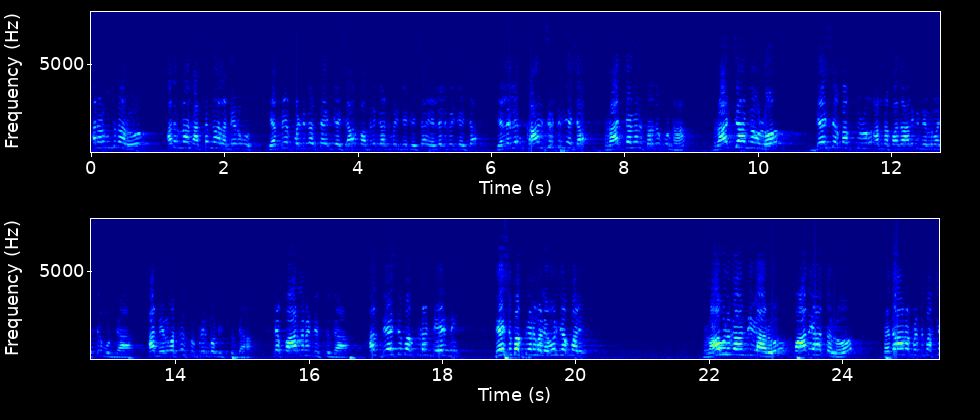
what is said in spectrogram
అని అడుగుతున్నారు. అసలు నాకు అర్థం కాల నేను ఎంఏ పొలిటికల్ సైన్స్ చేశా పబ్లిక్ అడ్మినిస్ట్రేషన్ చేశా ఎల్ఎల్బి చేశా ఎల్ఎల్ఎం కాన్స్టిట్యూషన్ చేశా రాజ్యాంగాన్ని చదువుకున్నా రాజ్యాంగంలో దేశభక్తుడు అన్న పదానికి నిర్వచనం ఉందా? ఆ నిర్వచనం సుప్రీంకోర్టు ఇస్తుందా? రేపు పార్లమెంట్ ఇస్తుందా? అసలు దేశభక్తుడు అంటే ఏంది? దేశభక్తుడు అని వాళ్ళు ఎవరు చెప్పాలి? రాహుల్ గాంధీ గారు పాదయాత్రలో ప్రధాన ప్రతిపక్ష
